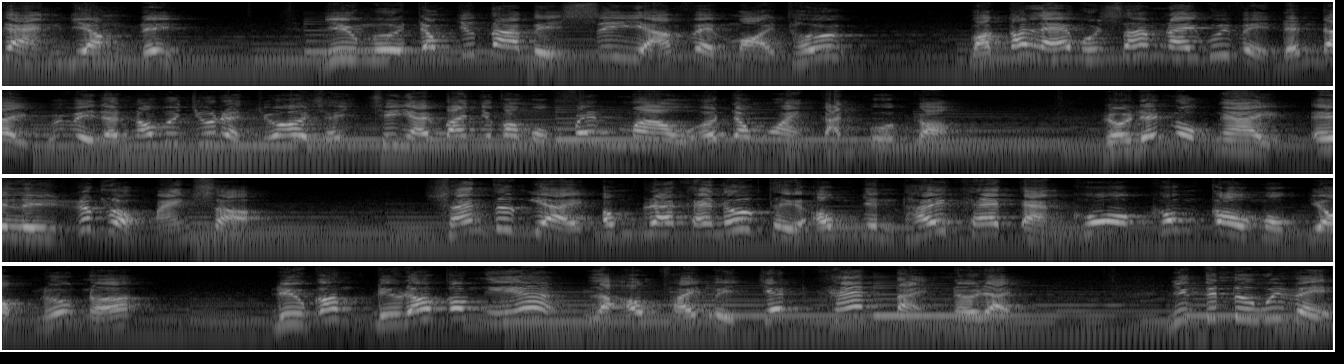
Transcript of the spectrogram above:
cạn dần đi. Nhiều người trong chúng ta bị suy giảm về mọi thứ. Và có lẽ buổi sáng nay quý vị đến đây, Quý vị đã nói với Chúa rằng, Chúa ơi xin hãy ban cho con một phép màu ở trong hoàn cảnh của con. Rồi đến một ngày, Eli rất là hoảng sợ. Sáng thức dậy ông ra khe nước thì ông nhìn thấy khe càng khô không còn một giọt nước nữa. Điều có điều đó có nghĩa là ông phải bị chết khát tại nơi đây. Nhưng kính thưa quý vị,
